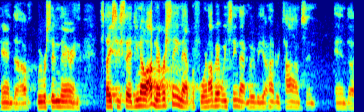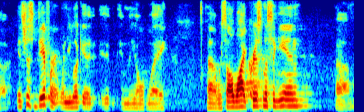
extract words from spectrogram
And uh, we were sitting there, and Stacy said, "You know, I've never seen that before, and I bet we've seen that movie a hundred times." And and uh, it's just different when you look at it in the old way. Uh, we saw White Christmas again. Um,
